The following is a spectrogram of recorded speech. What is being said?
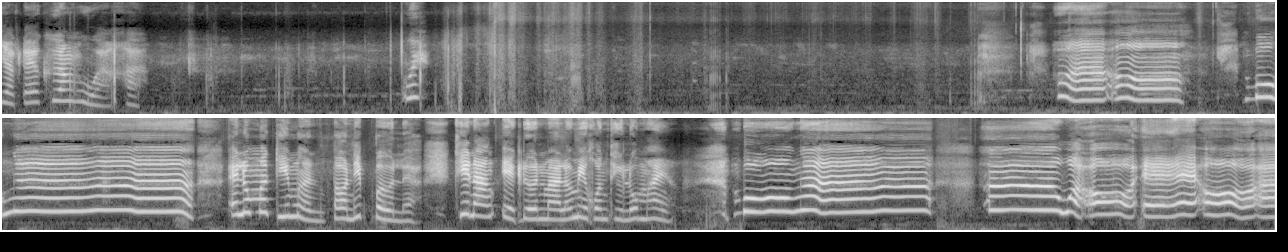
อยากได้เครื่องหัวค่ะ อุ้ยว้าวบูงาไอ้ลูกเมื่อกี้เหมือนตอนที่เปิดเลยอะที่นางเอกเดินมาแล้วมีคนถือร่มให้อะบูงาว่าโอเอโออา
